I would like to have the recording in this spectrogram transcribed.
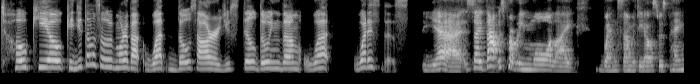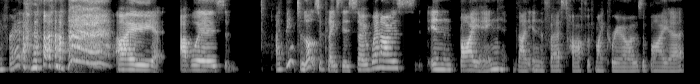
Tokyo. Can you tell us a little bit more about what those are? Are you still doing them? What What is this? Yeah, so that was probably more like when somebody else was paying for it. I I was I've been to lots of places. So when I was in buying, like in the first half of my career, I was a buyer.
